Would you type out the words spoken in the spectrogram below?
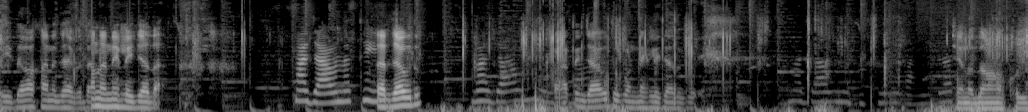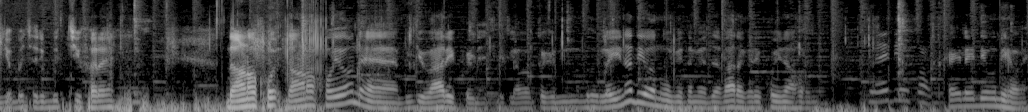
ઈ દવાખાને જાય બધા. નહીં લઈ જતા. માં જાવ નથી. તાર જાવ તું? માં જાવ પાટીને જાવ તું પણ નહીં લઈ જતું કોઈ. માં જાવ નથી. જેનો દાણો ખોઈ ગયો બચારી બુચ્ચી ફરે દાણો ખોઈ દાણો ખોયો ને બીજી વારી ખોઈ નાખી. એટલે હવે પછી બધું લઈ ના દેવાનું કે તમે વારે ઘરે ખોઈ ના હોય કઈ લઈ દેવું નહીં હવે.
